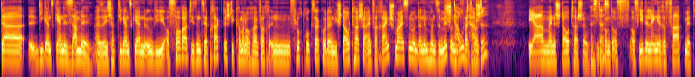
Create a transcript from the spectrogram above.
da die ganz gerne sammle. Also ich habe die ganz gerne irgendwie auf Vorrat, die sind sehr praktisch, die kann man auch einfach in einen Fluchtrucksack oder in die Stautasche einfach reinschmeißen und dann nimmt man sie mit. Stautasche? Ja, meine Stautasche. Was ist die das? kommt auf, auf jede längere Fahrt mit.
